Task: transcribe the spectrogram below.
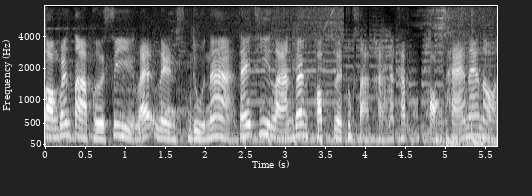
ลองแว่นตาเพอร์ซี่และเลนส์ดูหน้าได้ที่ร้านแว่นท็อปเลยทุกสาขานะครับ ของแท้แน่นอน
